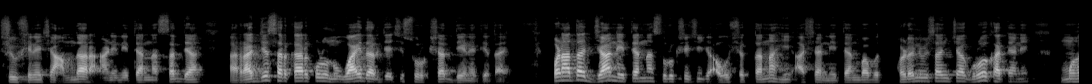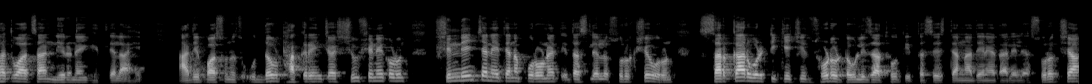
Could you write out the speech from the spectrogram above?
शिवसेनेचे आमदार आणि नेत्यांना सध्या राज्य सरकारकडून वाय दर्जाची सुरक्षा देण्यात येत आहे. पण आता ज्या नेत्यांना सुरक्षेची आवश्यकता नाही अशा नेत्यांबाबत फडणवीसांच्या गृह खात्याने महत्त्वाचा निर्णय घेतलेला आहे. आधीपासूनच उद्धव ठाकरेंच्या शिवसेनेकडून शिंदेच्या नेत्यांना पुरवण्यात येत असलेल्या सुरक्षेवरून सरकारवर टीकेची झोड उठवली जात होती. तसेच त्यांना देण्यात आलेल्या सुरक्षा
